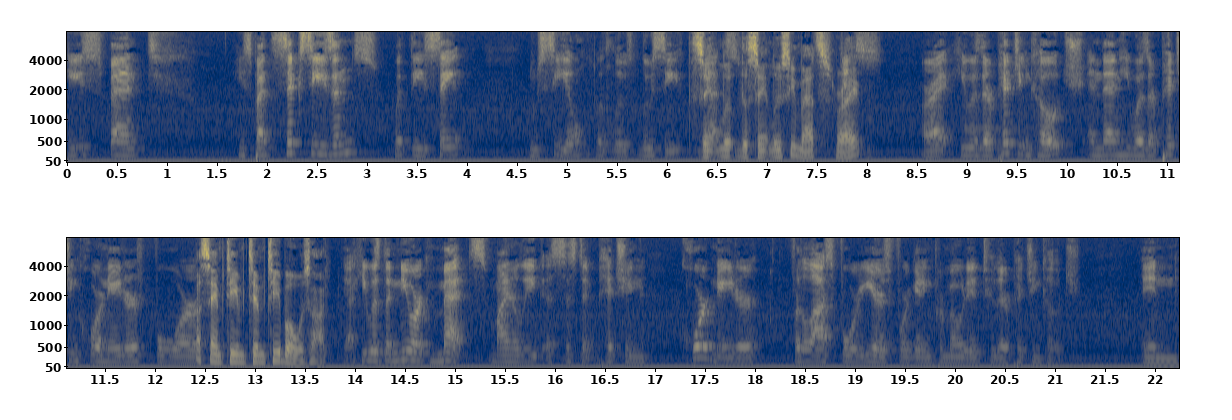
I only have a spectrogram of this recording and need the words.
he spent he spent 6 seasons with the St. Lucille with Lu- Lucy. Saint Lu- the St. Lucie Mets, right? All right, he was their pitching coach, and then he was their pitching coordinator for. The same team Tim Tebow was on. Yeah, he was the New York Mets minor league assistant pitching coordinator for the last four years before getting promoted to their pitching coach in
